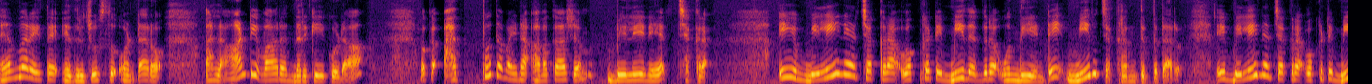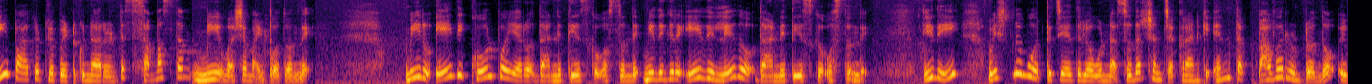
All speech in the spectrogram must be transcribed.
ఎవరైతే ఎదురు చూస్తూ ఉంటారో అలాంటి వారందరికీ కూడా ఒక అద్భుతమైన అవకాశం బిలీనియర్ చక్ర. ఈ బిలీనియర్ చక్ర ఒక్కటి మీ దగ్గర ఉంది అంటే మీరు చక్రం తిప్పుతారు. ఈ బిలీనియర్ చక్ర ఒకటి మీ పాకెట్లో పెట్టుకున్నారంటే సమస్తం మీ వశం అయిపోతుంది. మీరు ఏది కోల్పోయారో దాన్ని తీసుకువస్తుంది. మీ దగ్గర ఏది లేదో దాన్ని తీసుకువస్తుంది. ఇది విష్ణుమూర్తి చేతిలో ఉన్న సుదర్శన్ చక్రానికి ఎంత పవర్ ఉంటుందో ఈ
